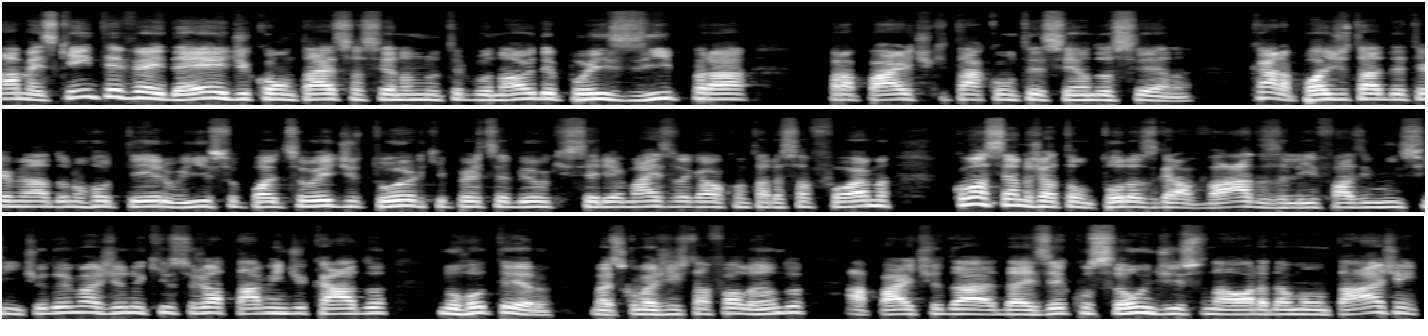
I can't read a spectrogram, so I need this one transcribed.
Ah, mas quem teve a ideia de contar essa cena no tribunal e depois ir para a parte que está acontecendo a cena? Cara, pode estar determinado no roteiro isso, pode ser o editor que percebeu que seria mais legal contar dessa forma. Como as cenas já estão todas gravadas ali, fazem muito sentido, eu imagino que isso já estava indicado no roteiro. Mas como a gente está falando, a parte da, da execução disso na hora da montagem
